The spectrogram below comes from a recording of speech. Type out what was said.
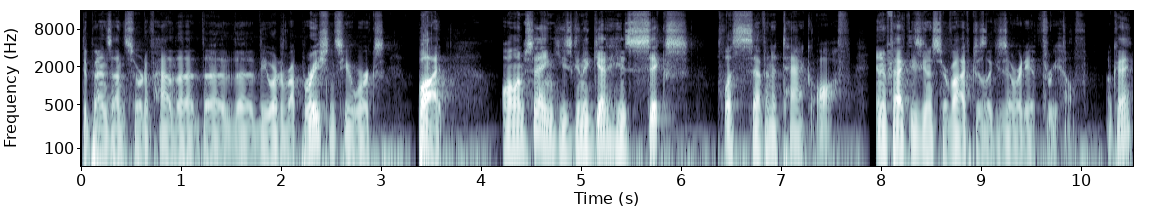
Depends on sort of how the, the, the, the order of operations here works. But all I'm saying, he's going to get his 6 plus 7 attack off. And in fact, he's going to survive because like he's already at 3 health. Okay?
